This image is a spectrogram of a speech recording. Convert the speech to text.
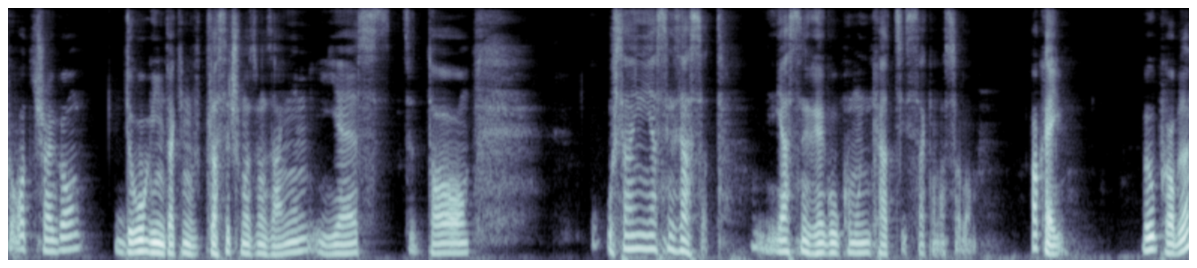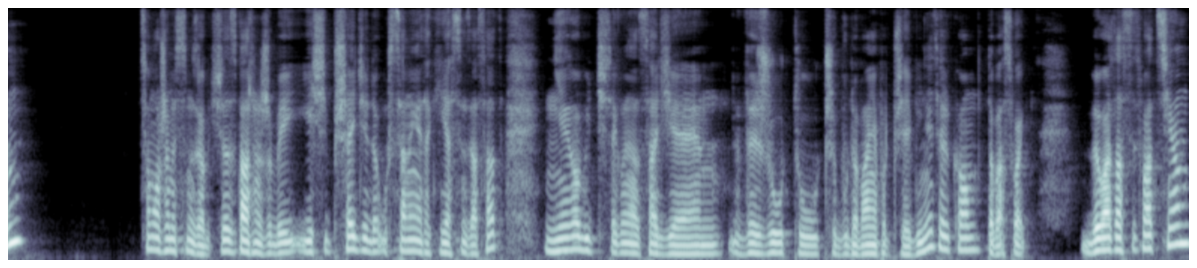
Wobec czego drugim takim klasycznym rozwiązaniem jest to ustalenie jasnych zasad, jasnych reguł komunikacji z taką osobą. Ok, był problem, co możemy z tym zrobić? To jest ważne, żeby jeśli przejdzie do ustalenia takich jasnych zasad, nie robić tego na zasadzie wyrzutu czy budowania poczucia winy, tylko dobra, słuchaj, była ta sytuacja,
